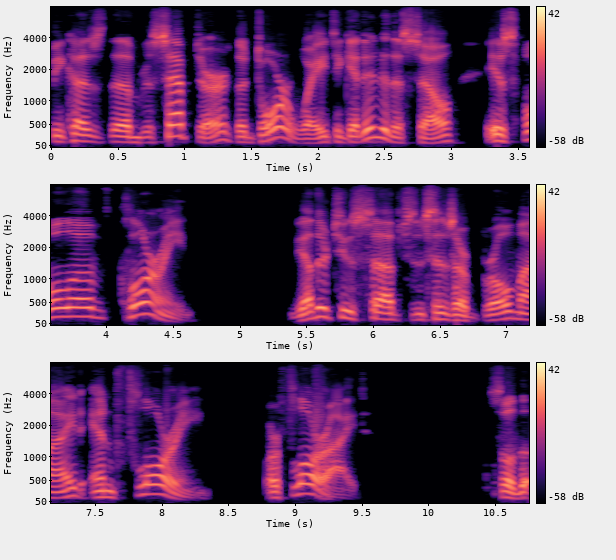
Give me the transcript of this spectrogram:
because the receptor, the doorway to get into the cell, is full of chlorine. The other two substances are bromide and fluorine or fluoride. So the,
